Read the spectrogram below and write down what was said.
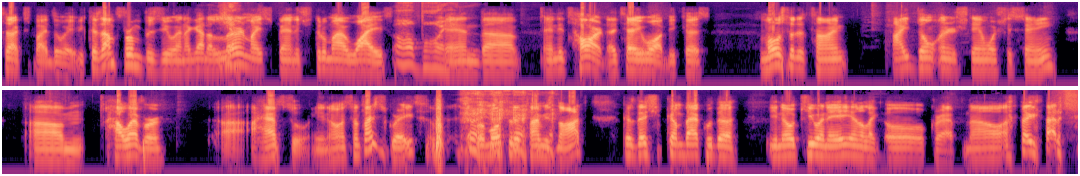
sucks, by the way, because I'm from Brazil and I got to learn yeah. my Spanish through my wife. Oh boy! And uh, and it's hard. I tell you what, because most of the time I don't understand what she's saying. Um, however, uh, I have to, you know. Sometimes it's great, but most of the time it's not, because then she come back with a you know Q and A, and I'm like, oh crap, now I got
